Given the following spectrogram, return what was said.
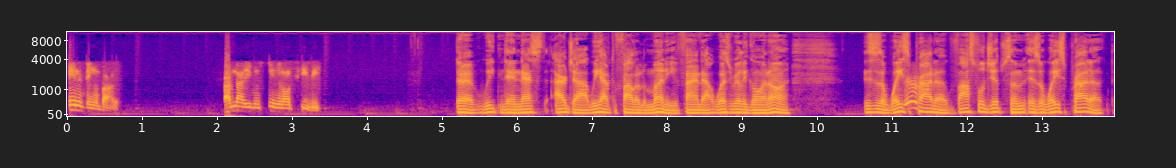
Anything about it. I've not even seen it on TV. Uh, we then that's our job. We have to follow the money, find out what's really going on. This is a waste Sure. product. Phosphogypsum is a waste product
